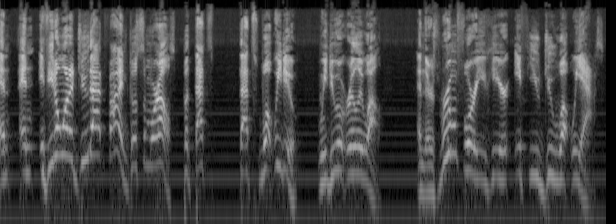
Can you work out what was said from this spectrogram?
And and if you don't want to do that, fine, go somewhere else. But that's that's what we do. We do it really well. And there's room for you here if you do what we ask.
